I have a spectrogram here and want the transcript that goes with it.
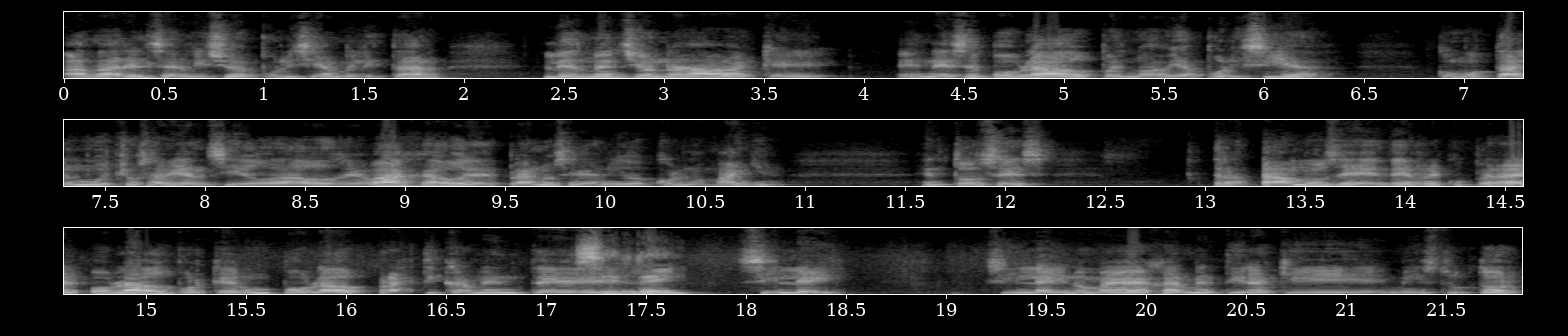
dar el servicio de policía militar. Les mencionaba que en ese poblado pues no había policía. Como tal muchos habían sido dados de baja o de plano se habían ido con la maña. Entonces tratamos de, de recuperar el poblado porque era un poblado prácticamente... Sin ley. Sin ley. Sin ley. No me voy a dejar mentir aquí mi instructor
